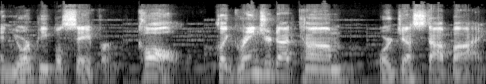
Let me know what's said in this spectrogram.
and your people safer. Call, click Grainger.com or just stop by.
